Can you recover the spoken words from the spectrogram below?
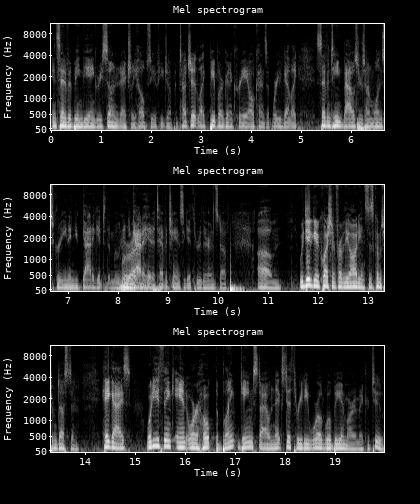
instead of it being the angry sun, it actually helps you if you jump and touch it. Like people are going to create all kinds of where you've got like 17 Bowser's on one screen and you got to get to the moon and you got to hit it to have a chance to get through there and stuff. Um, we did get a question from the audience. This comes from Dustin. Hey guys, what do you think and or hope the blank game style next to 3D World will be in Mario Maker 2?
